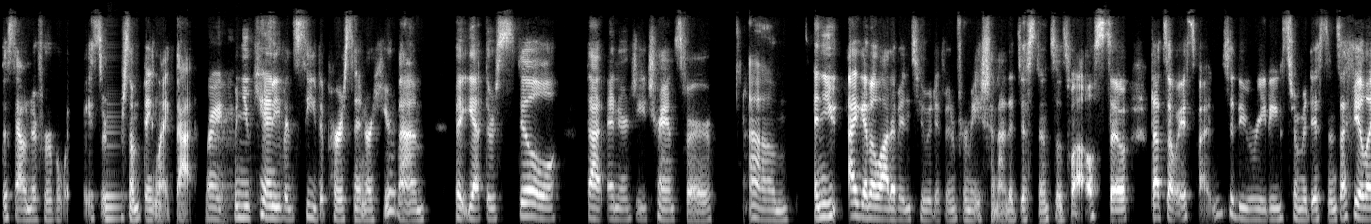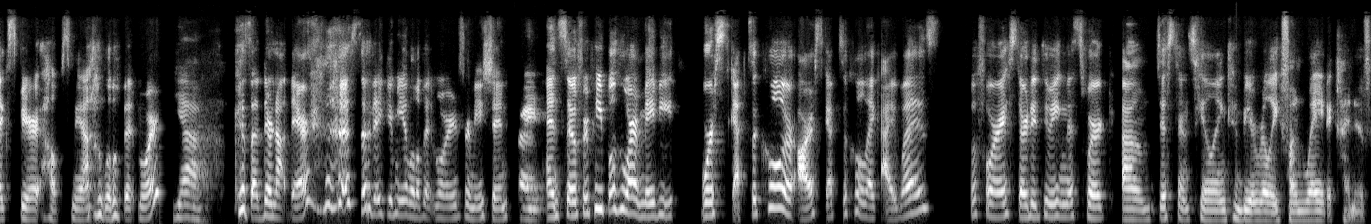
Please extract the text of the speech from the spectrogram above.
the sound of her voice, or something like that. Right. When you can't even see the person or hear them, but yet there's still that energy transfer um, and you, I get a lot of intuitive information at a distance as well. So that's always fun to do readings from a distance. I feel like spirit helps me out a little bit more. Yeah. Because they're not there. so they give me a little bit more information. Right. And so for people who are maybe were skeptical or are skeptical like I was before I started doing this work, um, distance healing can be a really fun way to kind of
